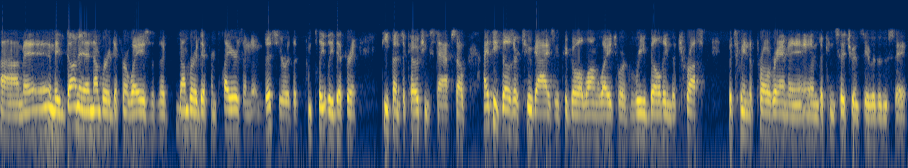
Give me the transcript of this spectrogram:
um, and, and they've done it in a number of different ways with a number of different players, and this year with a completely different defensive coaching staff. So I think those are two guys who could go a long way toward rebuilding the trust between the program and, the constituency within the state.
